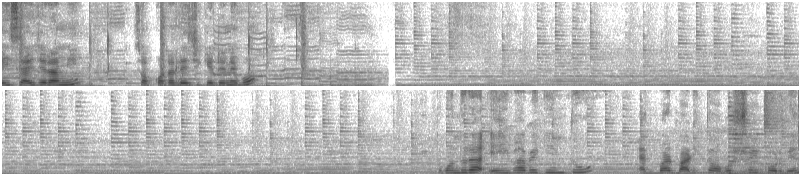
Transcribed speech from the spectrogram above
এই সাইজের আমি সব কটা লেচি কেটে নেব। তো বন্ধুরা, এইভাবে কিন্তু একবার বাড়িতে অবশ্যই করবেন।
